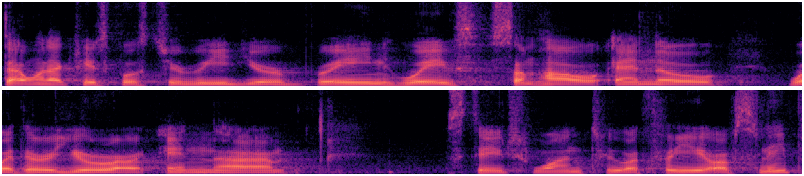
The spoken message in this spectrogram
That one actually is supposed to read your brain waves somehow and know whether you are in um, stage one, two, or three of sleep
